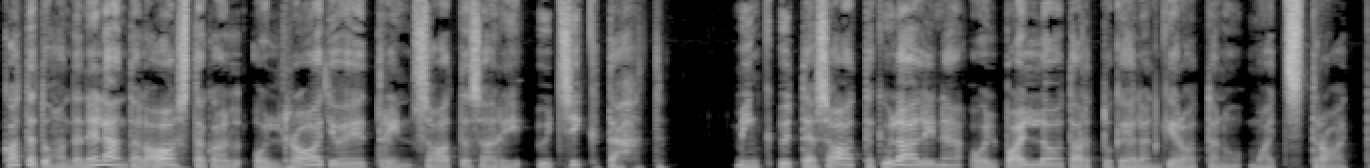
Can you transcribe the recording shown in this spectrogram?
kahe tuhande neljandal aastagal oli raadioeetrin saatesari Ütsik täht ning üte saatekülaline oll Pallo tartu keelen kirotanu Mats Traat.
